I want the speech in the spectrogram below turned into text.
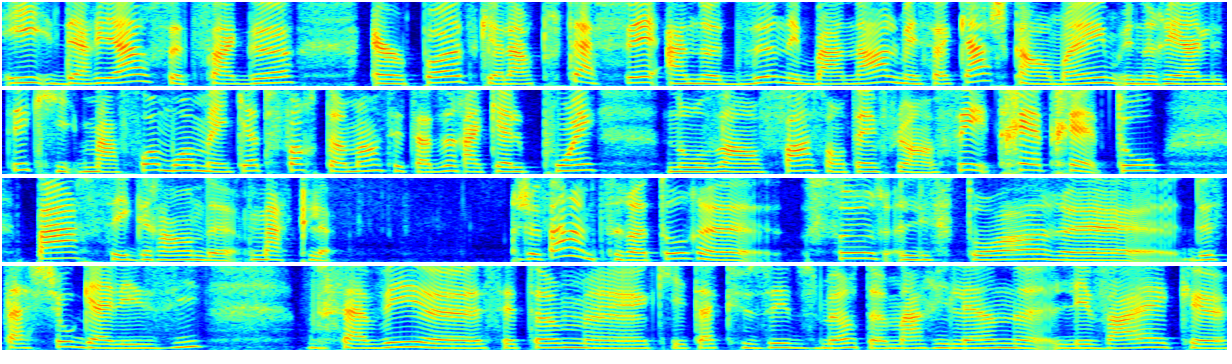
Et derrière cette saga AirPods, qui a l'air tout à fait anodine et banale, mais se cache quand même une réalité qui, ma foi, moi, m'inquiète fortement, c'est-à-dire à quel point nos enfants sont influencés très, très tôt par ces grandes marques-là. Je vais faire un petit retour euh, sur l'histoire euh, de Stachio Galési. Vous savez, euh, cet homme euh, qui est accusé du meurtre de Marilyn Lévesque, euh,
